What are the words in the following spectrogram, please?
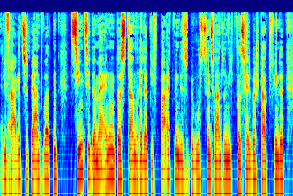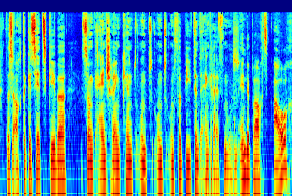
Die genau. Frage zu beantworten, sind Sie der Meinung, dass dann relativ bald, wenn dieser Bewusstseinswandel nicht von selber stattfindet, dass auch der Gesetzgeber sagen, einschränkend und, und, und verbietend eingreifen muss? Am Ende braucht es auch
